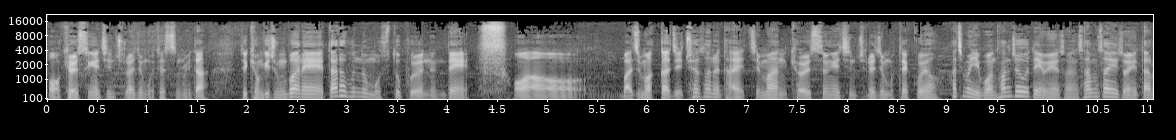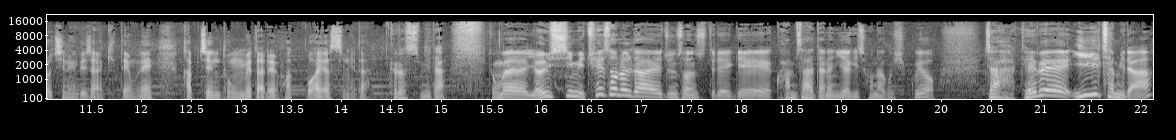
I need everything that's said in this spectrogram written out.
어, 결승에 진출하지 못했습니다. 경기 중반에 따라붙는 모습도 보였는데 어, 마지막까지 최선을 다했지만 결승에 진출하지 못했고요. 하지만 이번 항저우 대회에서는 3, 4위전이 따로 진행되지 않기 때문에 값진 동메달을 확보하였습니다. 그렇습니다. 정말 열심히 최선을 다해준 선수들에게 감사하다는 이야기 전하고 싶고요. 자, 대회 2일차입니다.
